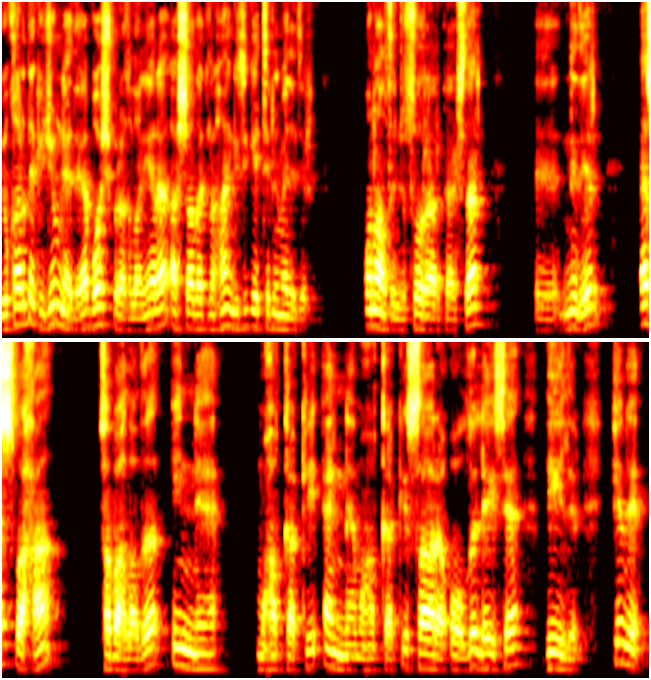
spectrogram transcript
Yukarıdaki cümlede boş bırakılan yere aşağıdakiler hangisi getirilmelidir? 16. soru arkadaşlar e, nedir? Esbaha sabahladı. İnne muhakkak ki, enne muhakkak ki, sara oldu, leyse değildir. Şimdi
